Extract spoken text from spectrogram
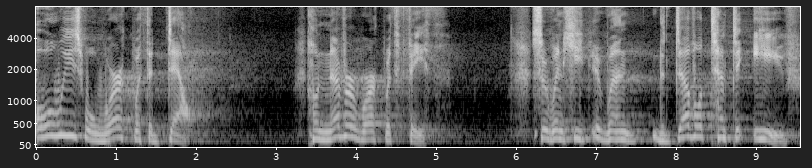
always will work with a doubt. He'll never work with faith. So when he when the devil tempted Eve,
